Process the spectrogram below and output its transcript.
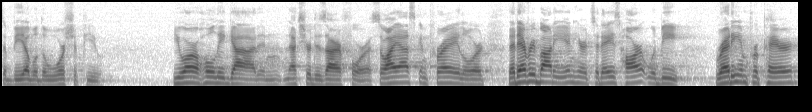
to be able to worship you. You are a holy God, and that's your desire for us. So I ask and pray, Lord, that everybody in here today's heart would be ready and prepared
